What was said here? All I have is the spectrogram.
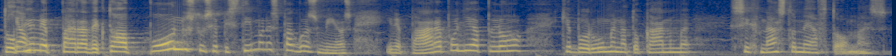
Το ποιο; οποίο είναι παραδεκτό από όλους τους επιστήμονες παγκοσμίως. Είναι πάρα πολύ απλό και μπορούμε να το κάνουμε συχνά στον εαυτό μας.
